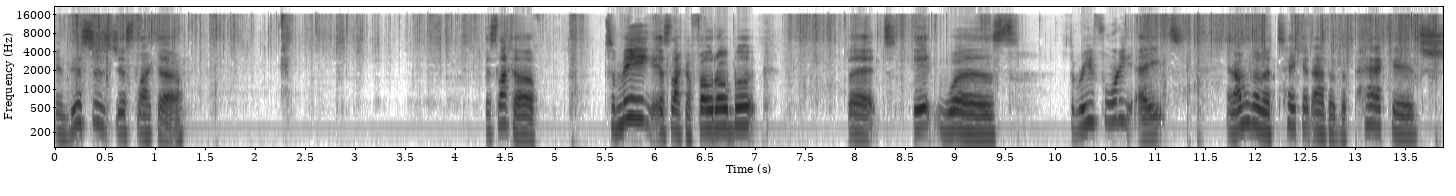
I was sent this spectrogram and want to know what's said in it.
and this is just like a, it's like a, to me, it's like a photo book, but it was 348 and I'm going to take it out of the package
